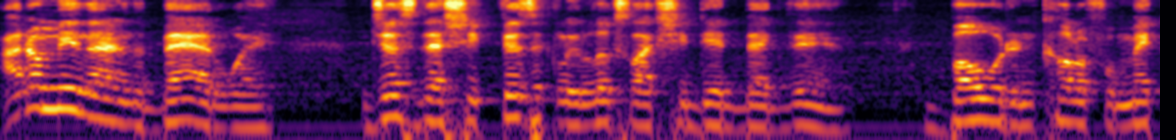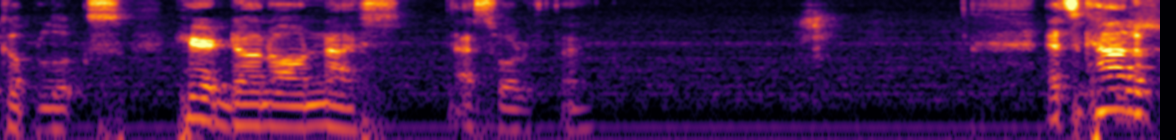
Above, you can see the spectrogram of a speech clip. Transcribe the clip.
I don't mean that in a bad way, just that she physically looks like she did back then. Bold and colorful makeup looks, hair done all nice, that sort of thing. It's kind of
